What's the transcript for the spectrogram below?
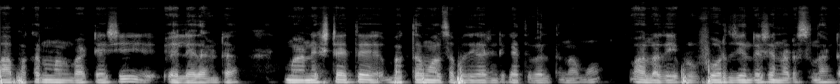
పాపకర్మను పట్టేసి వెళ్ళేదంట. మా నెక్స్ట్ అయితే భక్త మాల్సపతి గారి ఇంటికి అయితే వెళ్తున్నాము. వాళ్ళది ఇప్పుడు ఫోర్త్ జనరేషన్ నడుస్తుందంట.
